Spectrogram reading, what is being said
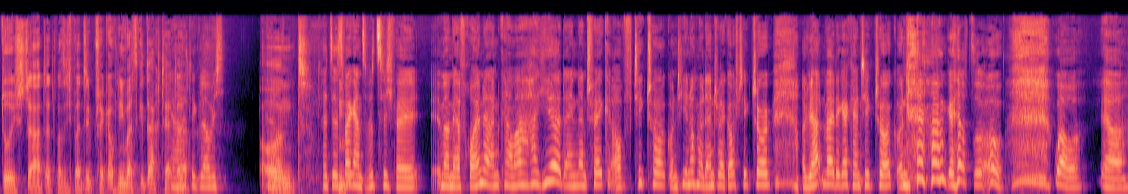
durchstartet, was ich bei dem Track auch niemals gedacht hätte. Ja, hatte, glaube ich. Und ja. das war ganz witzig, weil immer mehr Freunde ankamen, ah, hier dein, dein Track auf TikTok und hier nochmal dein Track auf TikTok. Und wir hatten beide gar kein TikTok und haben gedacht so, oh, wow, ja,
